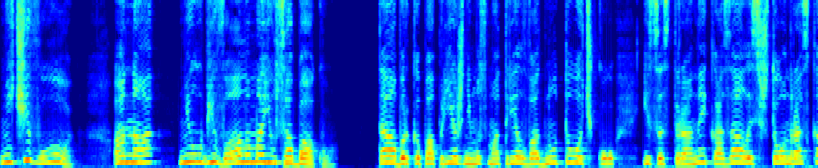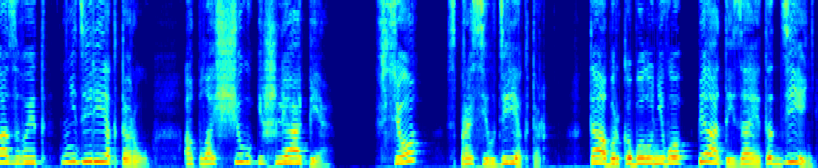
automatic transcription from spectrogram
ничего, она не убивала мою собаку. Таборка по-прежнему смотрел в одну точку, и со стороны казалось, что он рассказывает не директору, а плащу и шляпе. «Все?» – спросил директор. Таборка был у него пятый за этот день,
